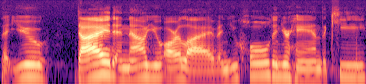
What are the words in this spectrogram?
that you died and now you are alive, and you hold in your hand the key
